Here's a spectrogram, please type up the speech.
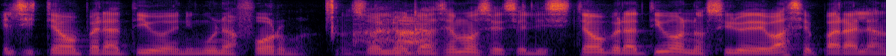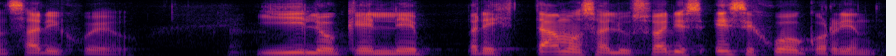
el sistema operativo de ninguna forma. Nosotros lo que hacemos es el sistema operativo nos sirve de base para lanzar el juego. Y lo que le prestamos al usuario es ese juego corriendo.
